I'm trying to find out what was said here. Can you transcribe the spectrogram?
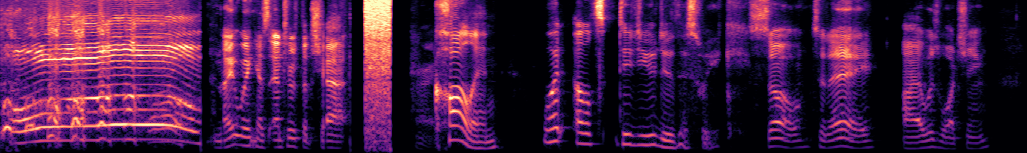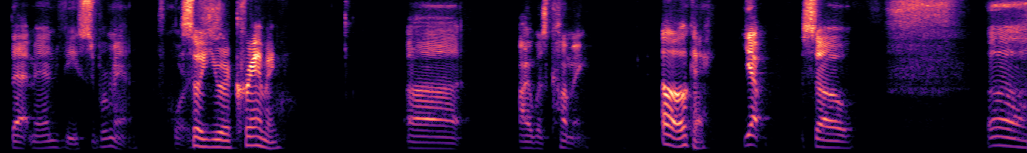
Oh! Nightwing has entered the chat. All right. Colin, what else did you do this week? So today I was watching Batman v Superman. Of course. So you were cramming. Uh, I was coming. Oh, okay. Yep. So, uh,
